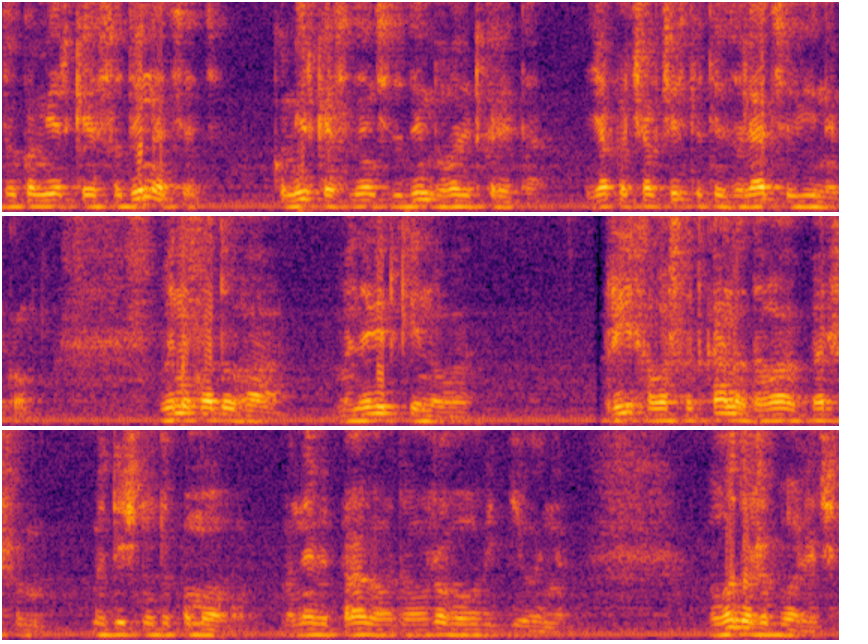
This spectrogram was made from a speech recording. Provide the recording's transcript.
до комірки С11, комірка С11.1 була відкрита. Я почав чистити ізоляцію віником. Виникла дуга, мене відкинуло. Приїхала швидка, надала першу медичну допомогу. Мене відправили до ожогового відділення. Було дуже боляче.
